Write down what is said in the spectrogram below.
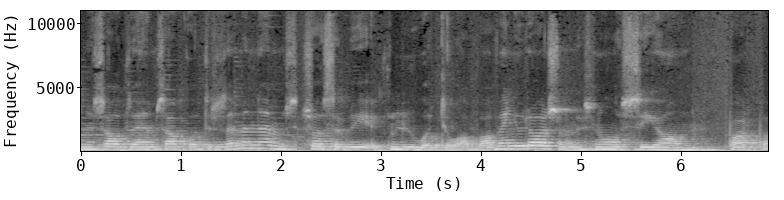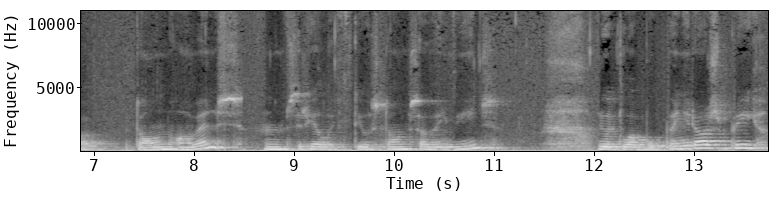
Mēs audzējām sākot ar zemenēm. Šos bija ļoti laba aveņu raža. Mēs nolasījām pārpār tonu aveņus. Mums ir ielikt divas tonnas aveņu vīns. Ļoti laba upeņa raža bija.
